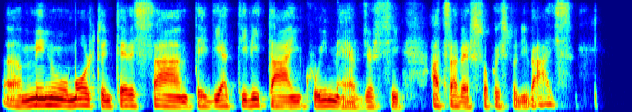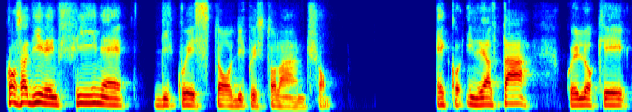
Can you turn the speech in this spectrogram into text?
uh, menu molto interessante di attività in cui immergersi attraverso questo device. Cosa dire infine di questo, di questo lancio? Ecco, in realtà quello che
